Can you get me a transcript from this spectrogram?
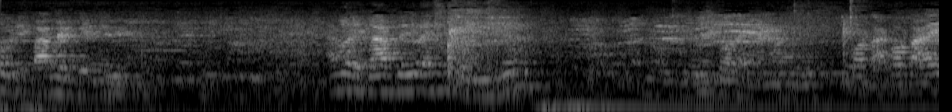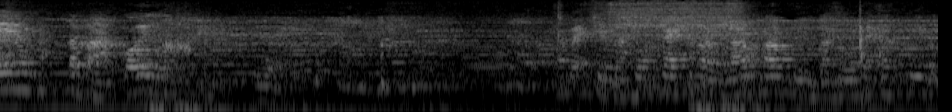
oleng. Iku aku di pabrik gini. Aku di pabrik wes gitu. Wis boleh. Kotak-kotak itu tembakau itu. Sampai di bakso festival, lalu kau di bakso festival itu.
